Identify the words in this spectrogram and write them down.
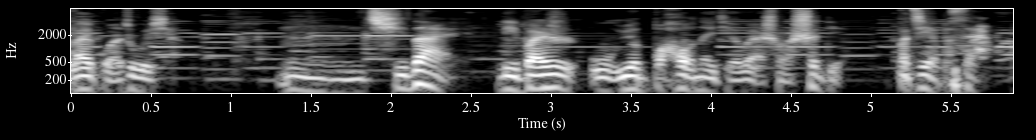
来关注一下。嗯，期待礼拜日五月八号那天晚上十点，不见不散。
